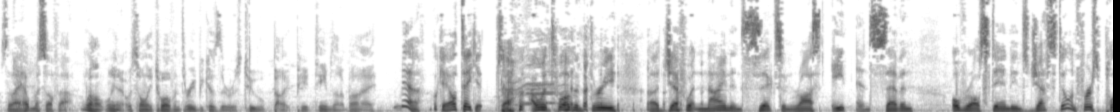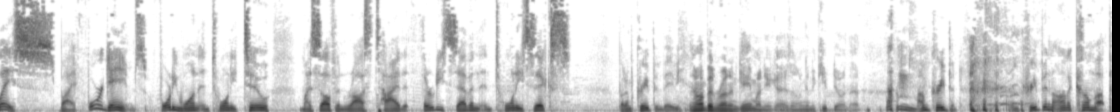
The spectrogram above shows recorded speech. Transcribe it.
So I helped myself out. Well, you know, it's only twelve and three because there was two teams on a bye. Yeah, okay, I'll take it. So I went 12 and 3. Uh, Jeff went 9 and 6 and Ross 8 and 7. Overall standings, Jeff still in first place by four games, 41 and 22. Myself and Ross tied at 37 and 26. But I'm creeping, baby. You know, I've been running game on you guys, and I'm going to keep doing that. I'm creeping. I'm creeping on a come up.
